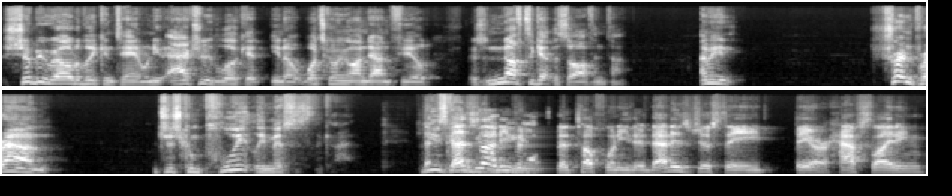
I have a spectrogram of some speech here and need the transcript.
should be relatively contained. When you actually look at you know what's going on downfield, there's enough to get this off in time. I mean, Trent Brown just completely misses the guy. He's that's not even a tough one either. That is just a they are half sliding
